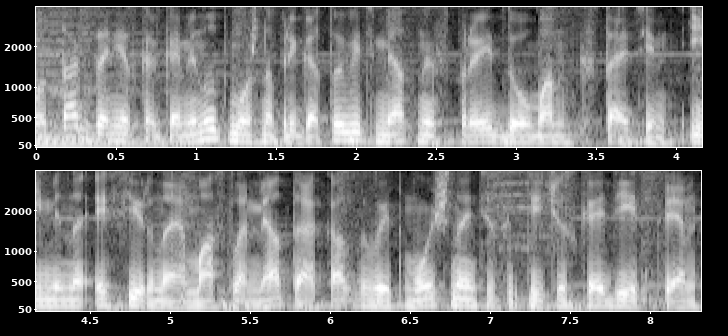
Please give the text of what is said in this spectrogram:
Вот так за несколько минут можно приготовить мятный спрей дома. Кстати, именно эфирное масло мяты оказывает мощное антисептическое действие.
